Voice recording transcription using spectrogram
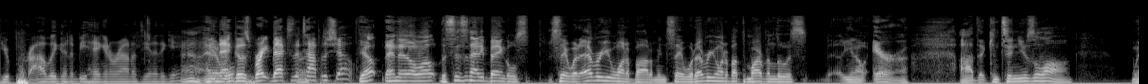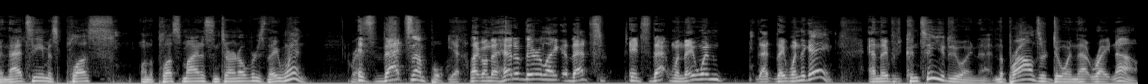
you're probably going to be hanging around at the end of the game. Yeah, and and that will- goes right back to the top of the show. Yep, and well, the Cincinnati Bengals say whatever you want about them, and say whatever you want about the Marvin Lewis, uh, you know, era uh, that continues along. When that team is plus on the plus minus and turnovers, they win. It's that simple. Yep. Like on the head of their like that's it's that when they win that they win the game, and they've continued doing that, and the Browns are doing that right now.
